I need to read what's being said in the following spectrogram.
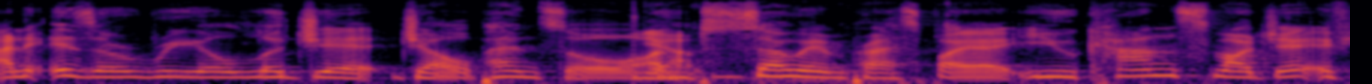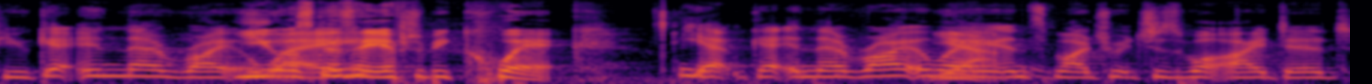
and it is a real legit gel pencil Yeah. i'm so impressed by it you can smudge it if you get in there right You away you was to say you have to be quick. Yep, get in there right away Yeah. and smudge, which is what I did,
